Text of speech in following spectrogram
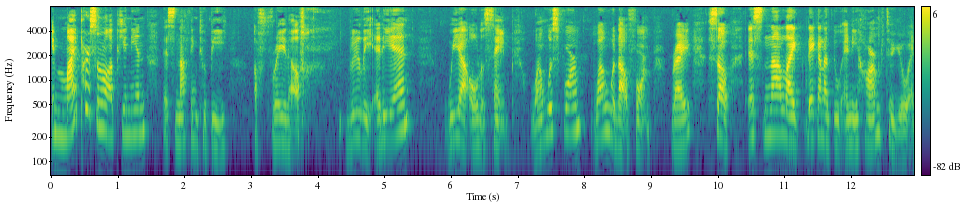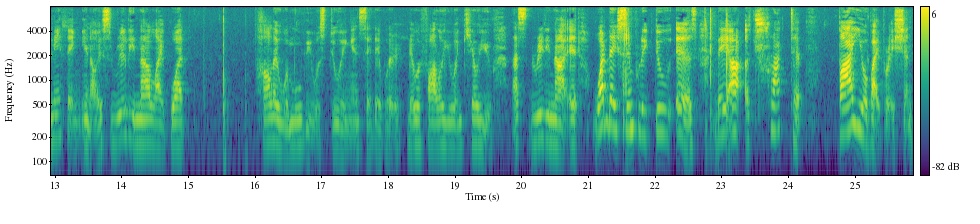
in my personal opinion, there's nothing to be afraid of. really, at the end, we are all the same. One with form, one without form, right? So it's not like they're gonna do any harm to you or anything. You know, it's really not like what Hollywood movie was doing and say they were they would follow you and kill you. That's really not it. What they simply do is they are attracted by your vibration.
